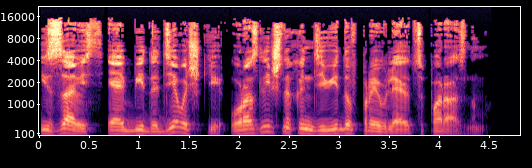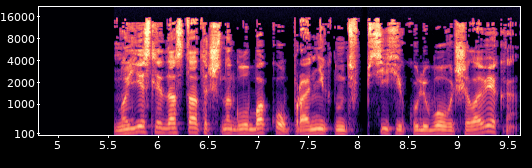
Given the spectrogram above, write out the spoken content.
и зависть и обида девочки у различных индивидов проявляются по-разному. Но если достаточно глубоко проникнуть в психику любого человека,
